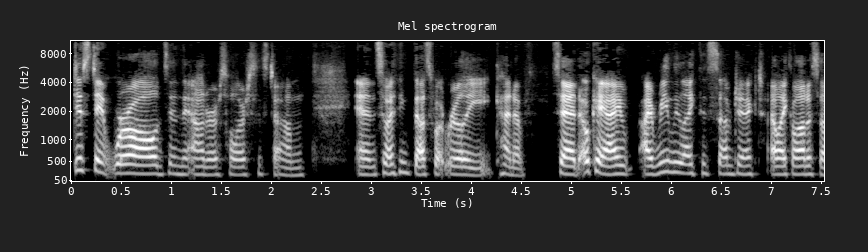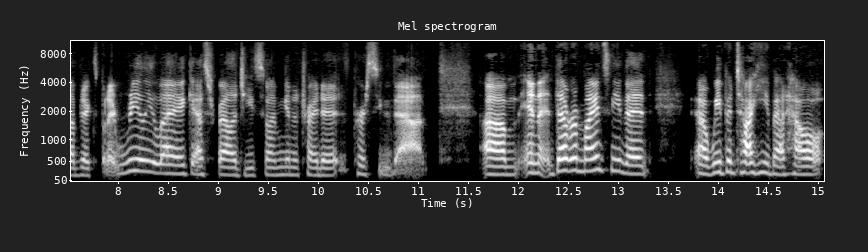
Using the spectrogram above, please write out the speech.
distant worlds in the outer solar system. And so I think that's what really kind of said, okay, I, I really like this subject. I like a lot of subjects, but I really like astrobiology, so I'm going to try to pursue that. Um, and that reminds me that uh, we've been talking about how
